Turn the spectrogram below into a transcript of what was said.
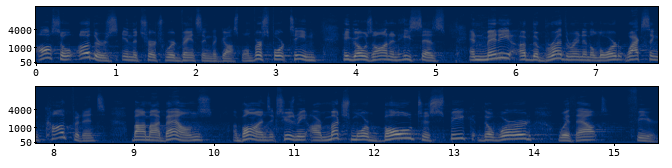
also others in the church were advancing the gospel. In verse 14, he goes on and he says, And many of the brethren in the Lord, waxing confident by my bounds, uh, bonds, excuse me, are much more bold to speak the word without fear.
